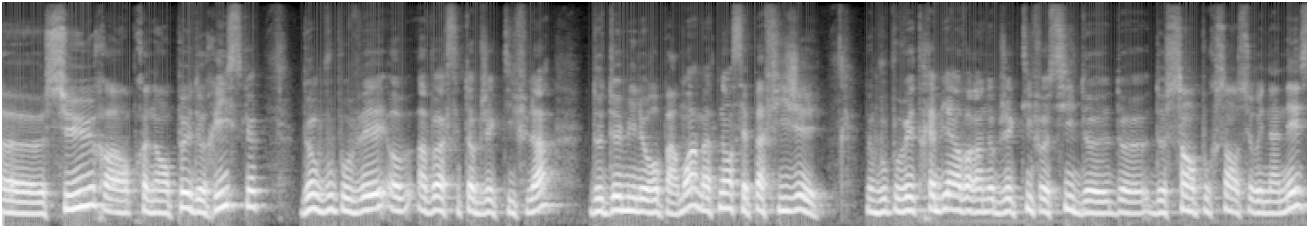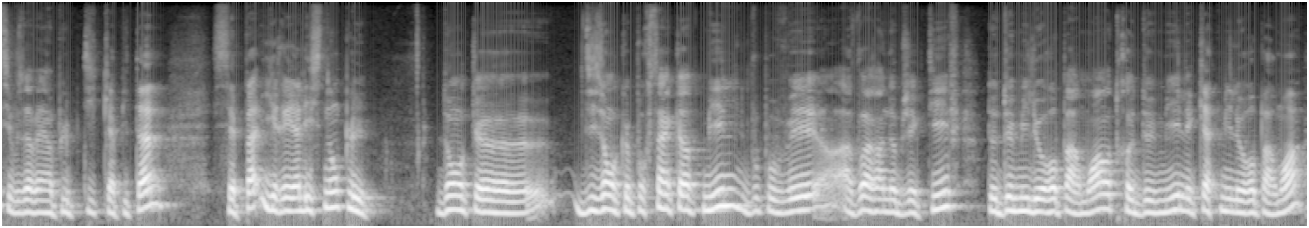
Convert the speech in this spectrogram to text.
euh, sûre, en prenant peu de risques. Donc vous pouvez avoir cet objectif là de 2000 euros par mois. Maintenant ce n'est pas figé donc vous pouvez très bien avoir un objectif aussi de, 100% sur une année si vous avez un plus petit capital, ce n'est pas irréaliste non plus. Donc euh, disons que pour 50 000 vous pouvez avoir un objectif de 2000 euros par mois, entre 2000 et 4000 euros par mois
